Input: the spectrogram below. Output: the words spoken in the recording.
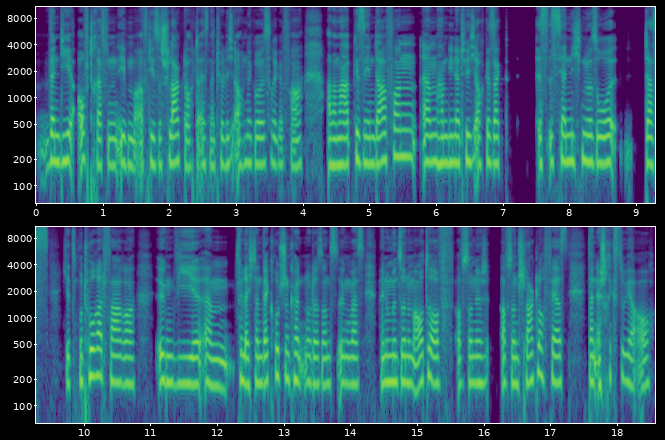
wenn die auftreffen eben auf dieses Schlagloch, da ist natürlich auch eine größere Gefahr. Aber mal abgesehen davon ähm, haben die natürlich auch gesagt, es ist ja nicht nur so, dass jetzt Motorradfahrer irgendwie ähm, vielleicht dann wegrutschen könnten oder sonst irgendwas. Wenn du mit so einem Auto auf, auf, so, eine, auf so ein Schlagloch fährst, dann erschrickst du ja auch.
